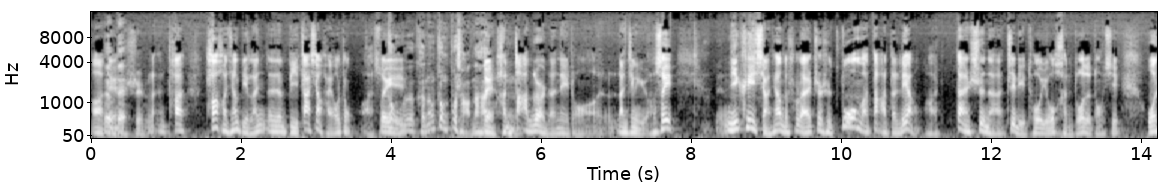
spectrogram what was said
啊，对不对？是蓝它它好像比蓝呃比大象还要重啊，所以重可能重不少呢，还对，很大个的那种蓝鲸鱼，所以你可以想象得出来，这是多么大的量啊！但是呢，这里头有很多的东西，我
